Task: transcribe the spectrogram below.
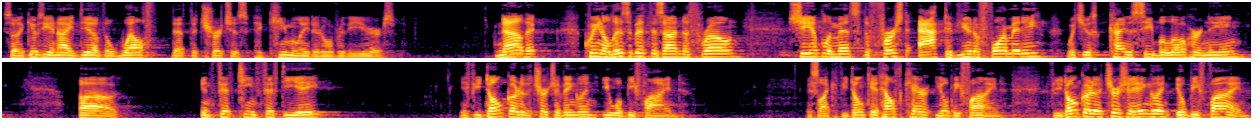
So it gives you an idea of the wealth that the church has accumulated over the years. Now that Queen Elizabeth is on the throne, she implements the first act of uniformity, which you kind of see below her name, uh, in 1558. If you don't go to the Church of England, you will be fined. It's like if you don't get health care, you'll be fined. If you don't go to the Church of England, you'll be fined.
